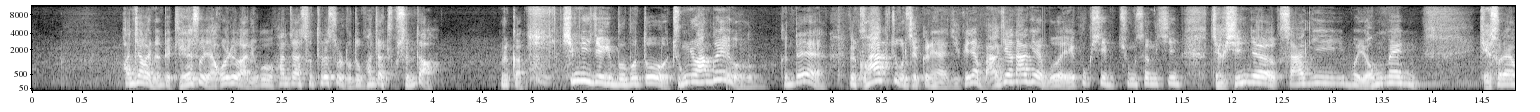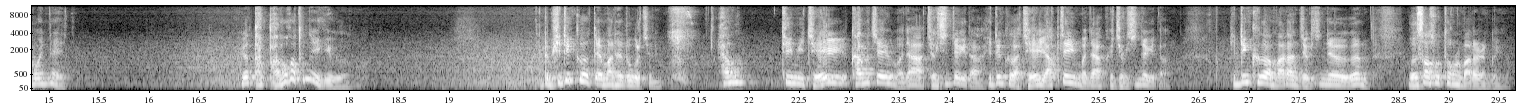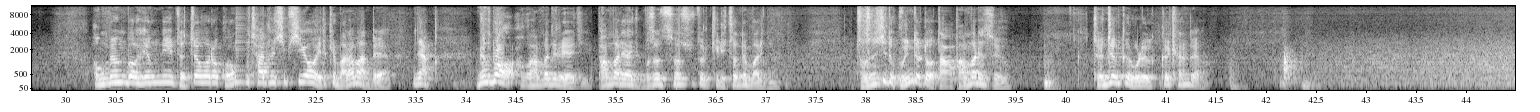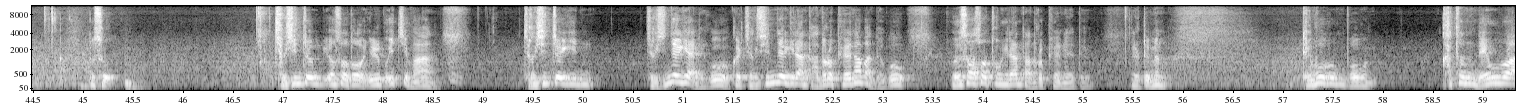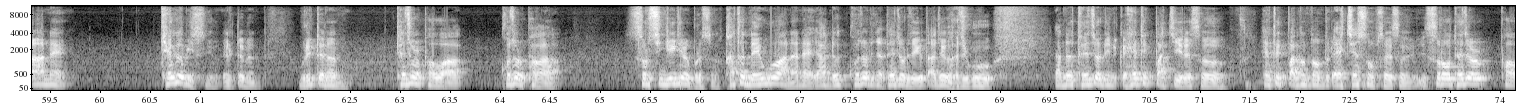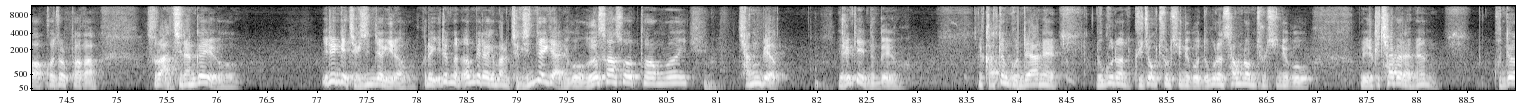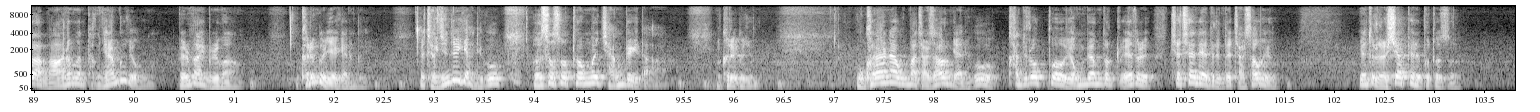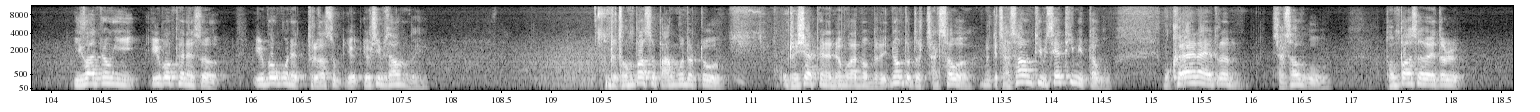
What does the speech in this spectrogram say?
환자가 있는데 계속 약 올려가지고 환자 스트레스를 받으면 환자가 죽습니다. 그러니까 심리적인 부분도 중요한 거예요. 근데 그걸 과학적으로 접근해야지. 그냥 막연하게 뭐 애국심, 충성심, 정신력, 사기, 뭐 용맹, 개소리 하고 있네. 이거 다 바보 같은 얘기예요. 히딩크 때만 해도 그렇지. 한국 팀이 제일 강점이 뭐냐? 정신적이다. 히딩크가 제일 약점이 뭐냐? 그 정신적이다. 히딩크가 말한 정신력은 의사소통을 말하는 거예요. 홍명보 형님 저쪽으로 공 차주십시오. 이렇게 말하면 안 돼. 그냥 명보! 하고 한마디를 해야지. 반말해야지. 무슨 선수들끼리 존댓말이냐. 조선시대 군인들도 다 반말했어요. 전쟁터를 원래 그렇게 하는 거야. 그래서 정신적 요소도 일부 있지만 정신적인 정신력이 아니고 그걸 정신력이라는 단어로 표현하면 안 되고 의사소통이라는 단어로 표현해야 돼요. 예를 들면 대부분 보면 같은 내무반 안에 계급이 있어요. 예를 들면 우리 때는 대졸파와 고졸파가 서로 신경질을 벌였어. 같은 내무반 안에 야너 고졸이냐 대졸이냐 이거 따져가지고 야 너 대졸이니까 혜택 받지 이래서 혜택 받는 놈들 애 재수 없어 해서 서로 대졸파와 고졸파가 서로 안 친한 거예요. 이런 게 정신적이라고. 그래 이런 건 엄밀하게 말하면 정신적이 아니고 의사소통의 장벽 이런 게 있는 거예요. 같은 군대 안에 누구는 귀족 출신이고 누구는 상놈 출신이고 뭐 이렇게 차별하면 군대가 망하는 건 당연한 거죠. 멸망이 멸망. 그런 걸 얘기하는 거예요. 정신적이 아니고 의사소통의 장벽이다. 그런 거죠. 우크라이나하고만 잘 싸우는 게 아니고 카디로프 용병들 애들 체첸 애들인데 잘 싸워요. 얘들 러시아 편에 붙어서 이완용이 일본 편에서 일본군에 들어가서 열심히 싸우는 거예요. 근데 돈바스 반군들도 러시아 편에 넘어간 놈들, 이놈들도 잘 싸워. 그러니까 잘 싸우는 팀이 세 팀이 있다고. 우크라이나 애들은 잘 싸우고, 돈바스 애들,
